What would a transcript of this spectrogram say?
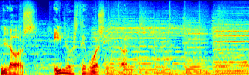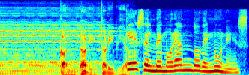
Los hilos de Washington. ¿Qué es el memorando de Núñez?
